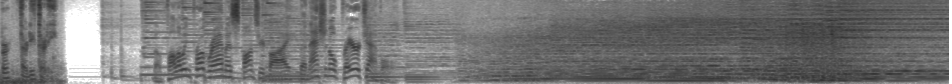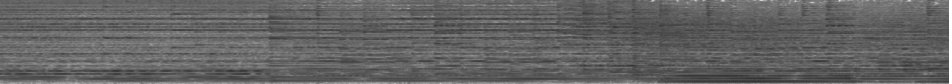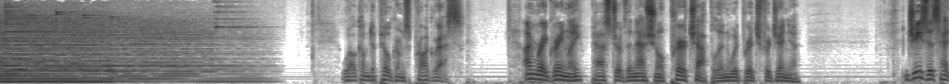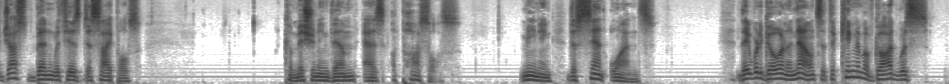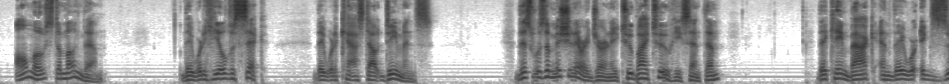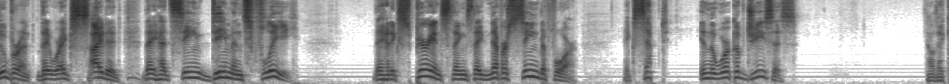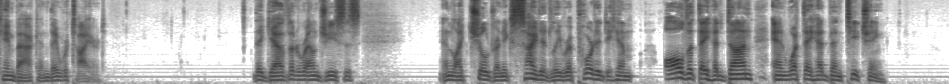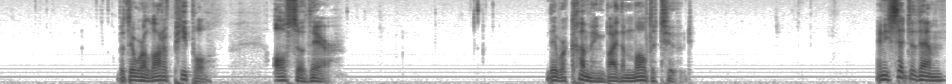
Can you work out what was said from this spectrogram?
3030. The following program is sponsored by the National Prayer Chapel. Welcome to Pilgrim's Progress. I'm Ray Greenley, pastor of the National Prayer Chapel in Woodbridge, Virginia. Jesus had just been with his disciples, commissioning them as apostles, meaning the sent ones. They were to go and announce that the kingdom of God was almost among them. They were to heal the sick. They were to cast out demons. This was a missionary journey. Two by two, he sent them. They came back and they were exuberant. They were excited. They had seen demons flee. They had experienced things they'd never seen before, except in the work of Jesus. Now they came back and they were tired. They gathered around Jesus and, like children, excitedly reported to him all that they had done and what they had been teaching. But there were a lot of people also there. They were coming by the multitude. And he said to them,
